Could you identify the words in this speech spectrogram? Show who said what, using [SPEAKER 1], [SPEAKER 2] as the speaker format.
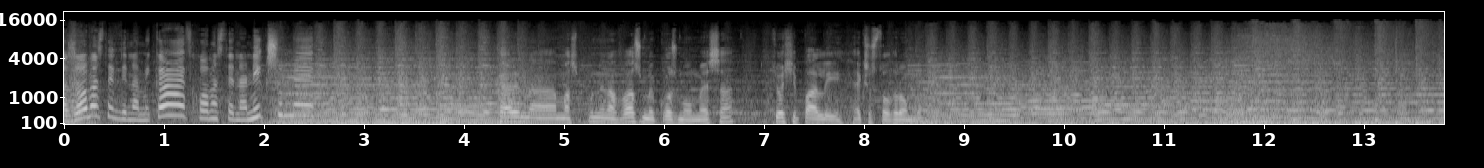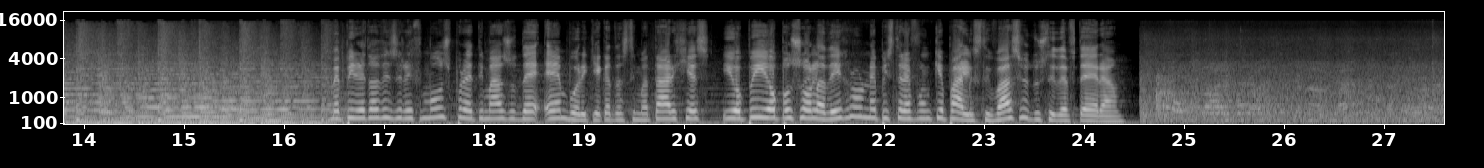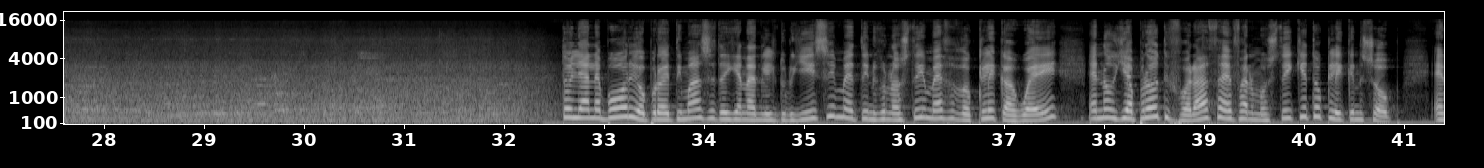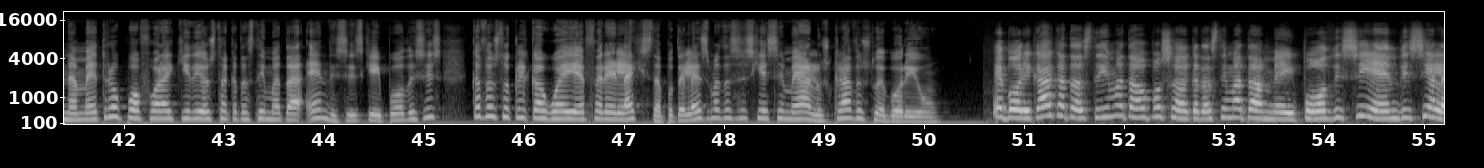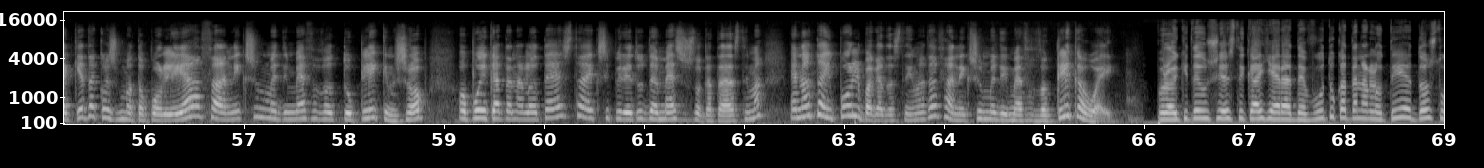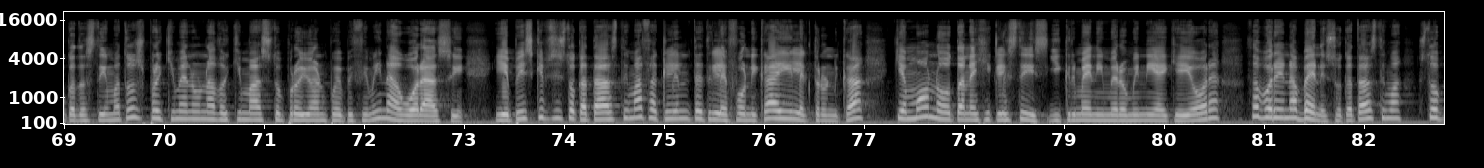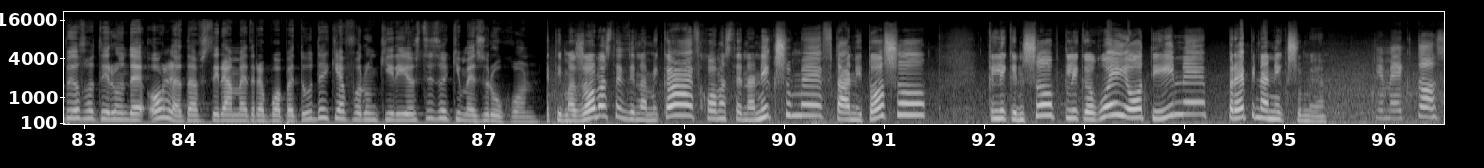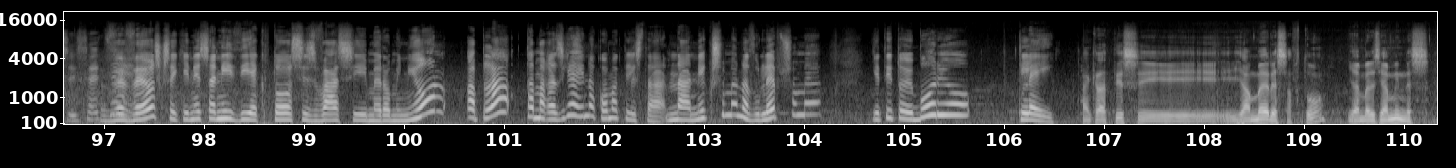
[SPEAKER 1] Ετοιμαζόμαστε δυναμικά, ευχόμαστε να ανοίξουμε.
[SPEAKER 2] Χάρη να μας πούνε να βάζουμε κόσμο μέσα και όχι πάλι έξω στο δρόμο.
[SPEAKER 3] Με πυρετόδεις ρυθμούς προετοιμάζονται έμποροι και καταστηματάρχες, οι οποίοι όπως όλα δείχνουν επιστρέφουν και πάλι στη βάση τους τη Δευτέρα. Το λιανεμπόριο προετοιμάζεται για να λειτουργήσει με την γνωστή μέθοδο Click Away, ενώ για πρώτη φορά θα εφαρμοστεί και το Click in Shop. Ένα μέτρο που αφορά κυρίως τα καταστήματα ένδυσης και υπόδησης, καθώς το Click Away έφερε ελάχιστα αποτελέσματα σε σχέση με άλλους κλάδους του εμπορίου. Εμπορικά καταστήματα όπως ε, καταστήματα με υπόδηση, ένδυση αλλά και τα κοσματοπολία θα ανοίξουν με τη μέθοδο του click in shop όπου οι καταναλωτές θα εξυπηρετούνται μέσα στο κατάστημα ενώ τα υπόλοιπα καταστήματα θα ανοίξουν με τη μέθοδο click away. Πρόκειται ουσιαστικά για ραντεβού του καταναλωτή εντός του καταστήματος προκειμένου να δοκιμάσει το προϊόν που επιθυμεί να αγοράσει. Η επίσκεψη στο κατάστημα θα κλείνεται τηλεφωνικά ή ηλεκτρονικά και μόνο όταν έχει κλειστεί η συγκεκριμένη ημερομηνία και η ώρα θα μπορεί να μπαίνει στο κατάστημα, στο οποίο θα τηρούνται όλα τα αυστηρά μέτρα που απαιτούνται και αφορούν κυρίως τις δοκιμές ρούχων.
[SPEAKER 1] Ετοιμαζόμαστε δυναμικά, ευχόμαστε να ανοίξουμε, φτάνει τόσο. Click in shop, click away, ό,τι είναι πρέπει να ανοίξουμε.
[SPEAKER 3] Και με εκτόσει, έτσι.
[SPEAKER 1] Βεβαίως, ξεκινήσαν ήδη εκτόσει βάσει ημερομηνιών. Απλά τα μαγαζιά είναι ακόμα κλειστά. Να ανοίξουμε, να δουλέψουμε, γιατί το εμπόριο κλαίει.
[SPEAKER 2] Να κρατήσει για μέρες αυτό, για μέρες, για μήνες.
